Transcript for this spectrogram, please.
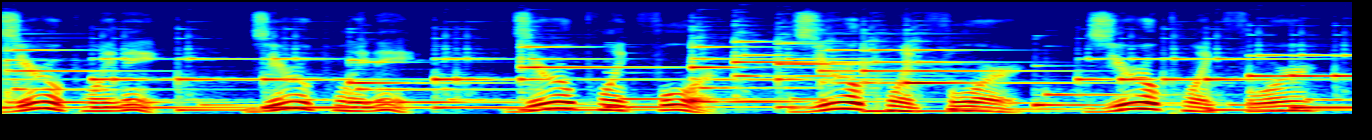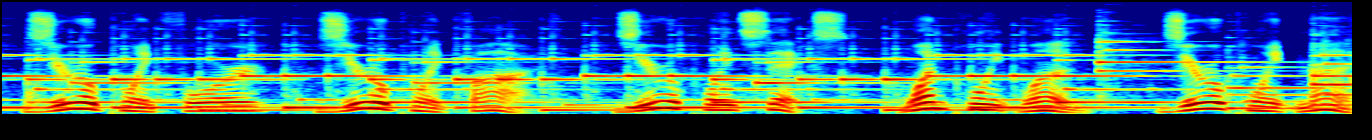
0.8, 0.8, 0.4, 0.4, 0.4, 0.4, 0.5, 0.6, 1.1, 0.9,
